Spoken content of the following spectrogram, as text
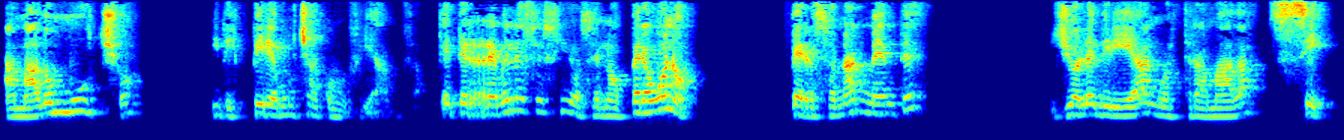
amado mucho y te inspire mucha confianza. Que te revele ese sí o ese no. Pero bueno, personalmente, yo le diría a nuestra amada, sí,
